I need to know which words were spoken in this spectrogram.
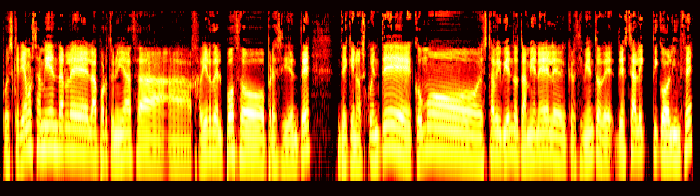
pues queríamos también darle la oportunidad a, Javier del Pozo, presidente, de que nos cuente cómo está viviendo también él el crecimiento de, de este Atlético Lince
